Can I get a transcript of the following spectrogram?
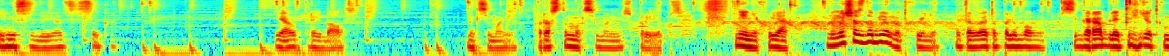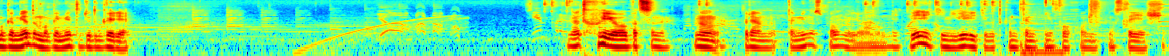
И не создается, сука. Я вот проебался. Максимально. Просто максимально проебался. Не, нихуя. Но мы сейчас добьем эту хуйню. Это, это по-любому. Если гора, блядь, не идет к Магомеду, Магомед идет к горе. Ну это хуево, пацаны. Ну, прям, это минус полмиллиона, блядь. Верите, не верите, вот контент неплохой, он настоящий.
